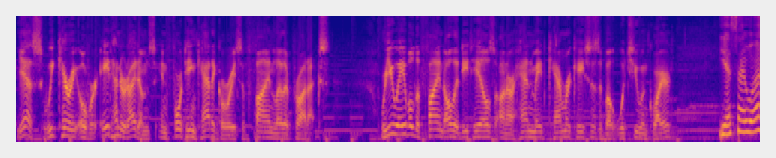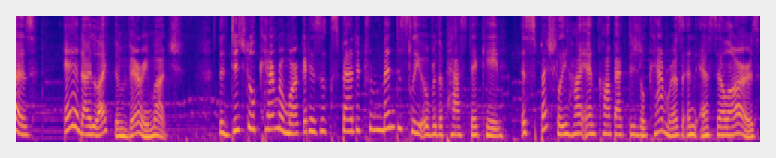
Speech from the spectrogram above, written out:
Yes, we carry over 800 items in 14 categories of fine leather products. Were you able to find all the details on our handmade camera cases about which you inquired? Yes, I was. And I like them very much. The digital camera market has expanded tremendously over the past decade, especially high end compact digital cameras and SLRs.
